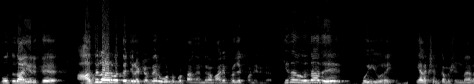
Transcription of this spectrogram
பூத்து தான் இருக்கு. அதுல அறுபத்தஞ்சு லட்சம் பேர் ஓட்டு போட்டாங்கங்கிற மாதிரி ப்ரொஜெக்ட் பண்ணியிருக்காரு இது வந்து அது பொய் உரை எலெக்ஷன் கமிஷன் மேல.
